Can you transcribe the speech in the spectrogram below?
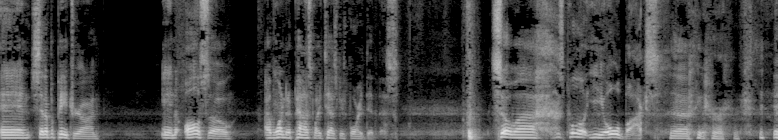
and set up a Patreon. And also, I wanted to pass my test before I did this. So, uh, let's pull out ye old box. Uh,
